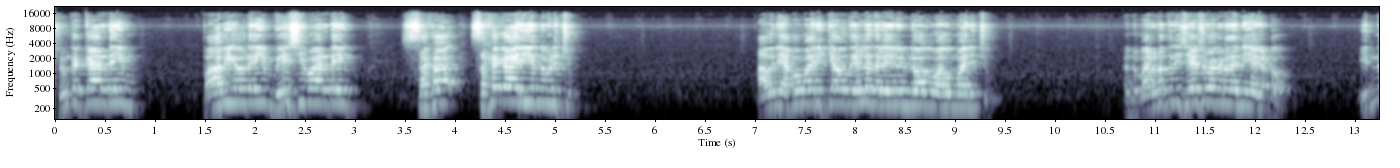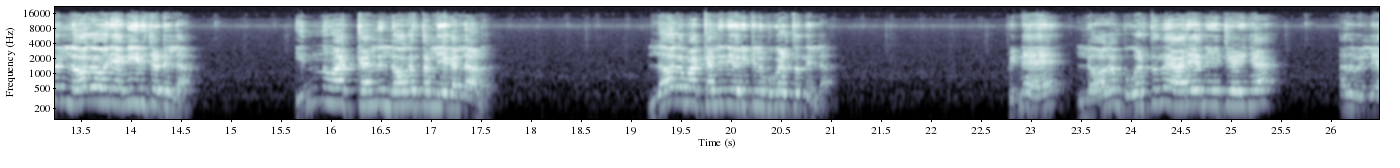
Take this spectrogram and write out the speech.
ചുങ്കക്കാരുടെയും പാപികളുടെയും വേശ്യമാരുടെയും സഹ സഹകാരി എന്ന് വിളിച്ചു. അവനെ അപമാനിക്കാവുന്ന എല്ലാ നിലയിലും ലോകം അപമാനിച്ചു അവന് മരണത്തിന് ശേഷം അങ്ങനെ തന്നെയാ കേട്ടോ. ഇന്നും ലോകം അവനെ അംഗീകരിച്ചിട്ടില്ല. ഇന്നും ആ കല്ല് ലോകം തള്ളിയ കല്ലാണ്. ലോകം ആ കല്ലിനെ ഒരിക്കലും പുകഴ്ത്തുന്നില്ല. പിന്നെ ലോകം പുകഴ്ത്തുന്ന ആരെയെന്ന് ചോദിച്ചു കഴിഞ്ഞാൽ അത് വലിയ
